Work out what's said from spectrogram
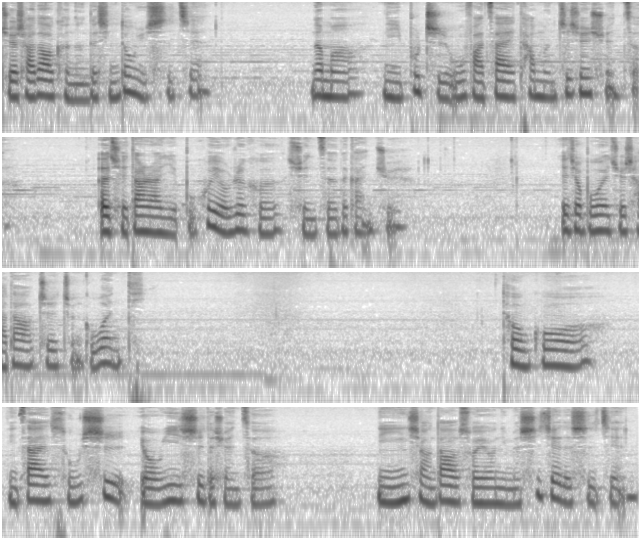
觉察到可能的行动与事件，那么你不只无法在他们之间选择，而且当然也不会有任何选择的感觉，也就不会觉察到这整个问题。透过你在俗世有意识的选择，你影响到所有你们世界的事件，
